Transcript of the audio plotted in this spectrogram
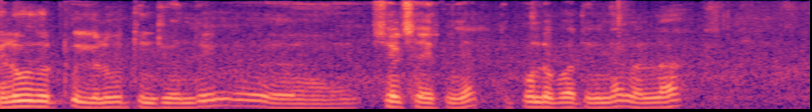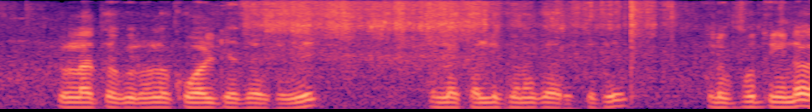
எழுபது டு எழுபத்தஞ்சி வந்து சேல்ஸ் ஆகிருக்குங்க இந்த பூண்டு பார்த்திங்கன்னா நல்லா நல்லா நல்ல குவாலிட்டியாக தான் இருக்குது. நல்லா கல் கணக்காக இருக்குது. இதில் பார்த்திங்கன்னா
